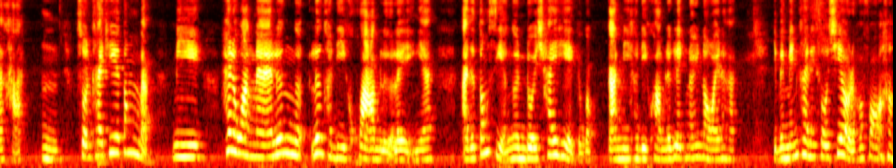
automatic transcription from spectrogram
นะคะ อืม ส่วนใครที่ต้องแบบมีให้ระวังนะเรื่องเงินเรื่องคดีความหรืออะไรอย่างเงี้ยอาจจะต้องเสียเงินโดยใช่เหตุเกี่ยวกับการมีคดีความเล็กๆ น้อย ๆ นะคะ อย่าไปเม้นใครในโซเชียลเดี๋ยวเขาฟ้องเอา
